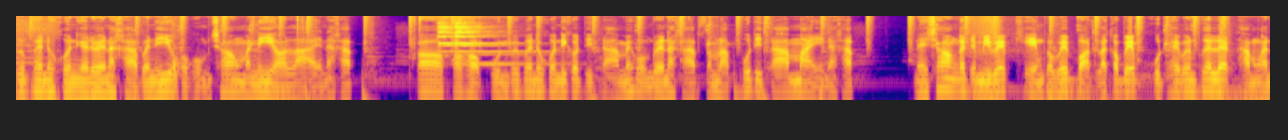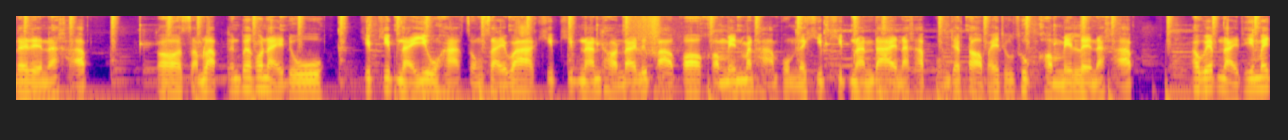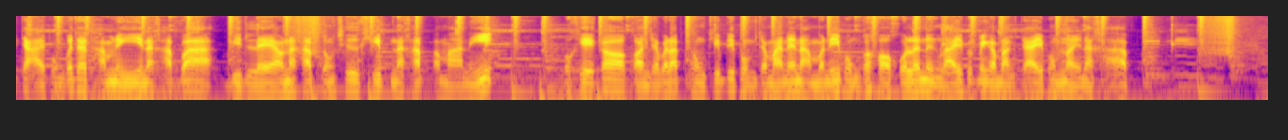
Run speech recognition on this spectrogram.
เพื่อนๆทุกคนกันด้วยนะครับ วันนี้อยู่กับผมช่อง Money ออนไลน์นะครับ ก็ขอขอบคุณเพื่อนๆทุกคนที่กดติดตามให้ผมด้วยนะครับสำหรับผู้ติดตามใหม่นะครับ ในช่องก็จะมีเว็บเคมกับเว็บบอทแล้วก็เว็บขุดให้เพื่อนๆเลือกทำกันได้เลยนะครับ ก็สำหรับเพื่อนๆคนไหนดูคลิปคลิปไหนอยู่หากสงสัยว่าคลิปคลิปนั้นถอนได้หรือเปล่าก็คอมเมนต์มาถามผมในคลิปคลิปนั้นได้นะครับ ผมจะตอบให้ทุกๆคอมเมนต์เลยนะครับ ถ้าเว็บไหนที่ไม่จ่ายผมก็จะทำอย่างนี้นะครับ ว่าบินแล้วนะครับ ตรงชื่อคลิปนะครับ ประมาณนี้ โอเค ก็ก่อนจะไปรับชมคลิปที่ผมจะมาแนะนำวันนี้ผมก็ขอคนละหนึ่งไลค์เพื่อเป็นกำลังใจให้ผมหน่อยนะครับ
